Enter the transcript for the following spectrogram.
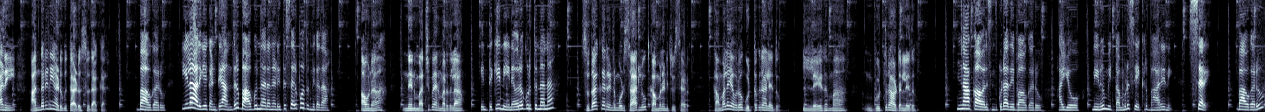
అని అందరినీ అడుగుతాడు సుధాకర్. బావగారు ఇలా అడిగే కంటే అందరూ బాగున్నారని అడిగితే సరిపోతుంది కదా. అవునా? నేను మర్చిపోయాను మరదలా. ఇంతకీ నేనెవరో గుర్తున్నానా? సుధాకర్ రెండు మూడు సార్లు కమలని చూశాడు. కమల ఎవరో గుర్తుకు రాలేదు. లేదమ్మా గుర్తు రావటం లేదు. నాకు కావలసింది కూడా అదే బావగారు. అయ్యో నేను మీ తమ్ముడు శేఖర్ భార్యని. సరే బావగారు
